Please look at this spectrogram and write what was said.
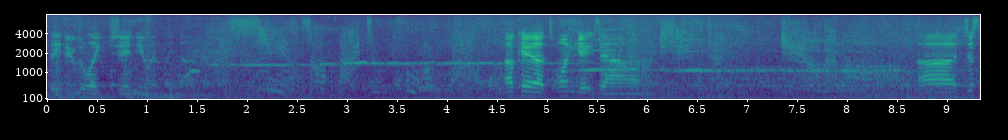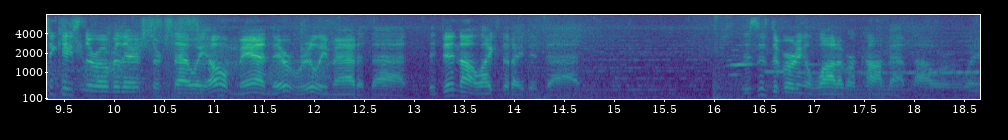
They do, like, genuinely nothing. Okay, that's one gate down. Uh, just in case they're over there, search that way. Oh man, they're really mad at that. They did not like that I did that. This is diverting a lot of our combat power away.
